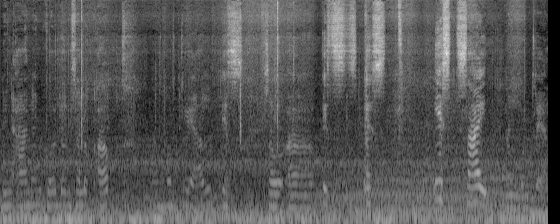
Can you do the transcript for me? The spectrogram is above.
dinaanan ko doon sa lookout ng Montreal is so uh, it's east east side ng Montreal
